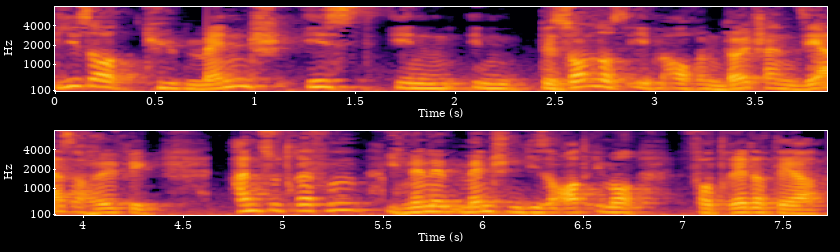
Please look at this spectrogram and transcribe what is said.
dieser Typ Mensch ist in, in besonders eben auch in Deutschland sehr, sehr häufig anzutreffen. Ich nenne Menschen dieser Art immer Vertreter der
